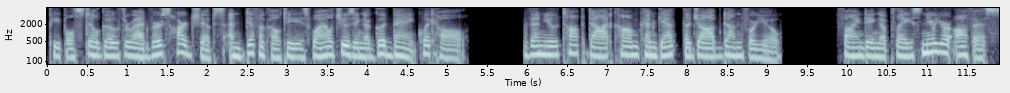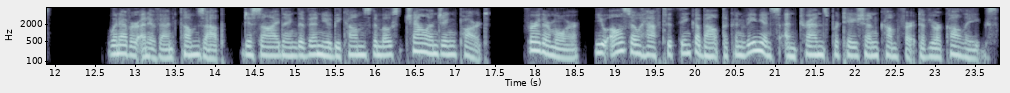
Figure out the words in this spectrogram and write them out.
people still go through adverse hardships and difficulties while choosing a good banquet hall. VenueTop.com can get the job done for you. Finding a place near your office. Whenever an event comes up, deciding the venue becomes the most challenging part. Furthermore, you also have to think about the convenience and transportation comfort of your colleagues.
